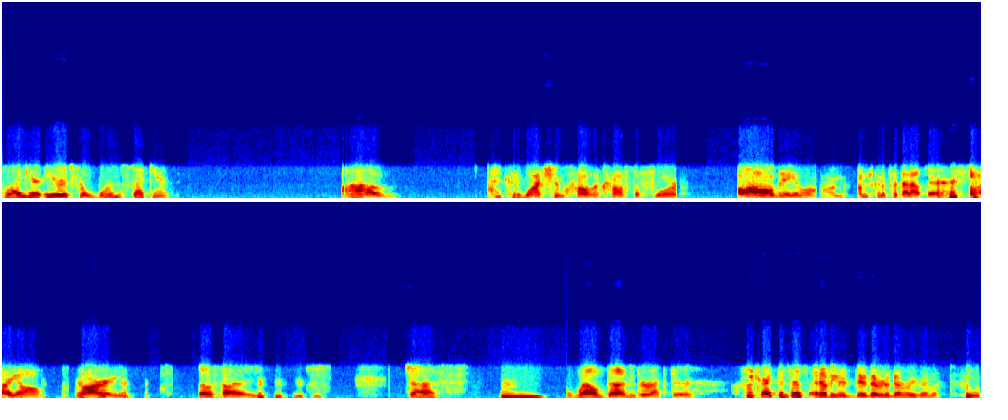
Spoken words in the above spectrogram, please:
plug your ears for one second. Um, I could watch him crawl across the floor all day long. I'm just gonna put that out there. Sorry, y'all. Sorry. So sorry. Just well done, director. Who directed this? I don't even. They never, never even looked. Who?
